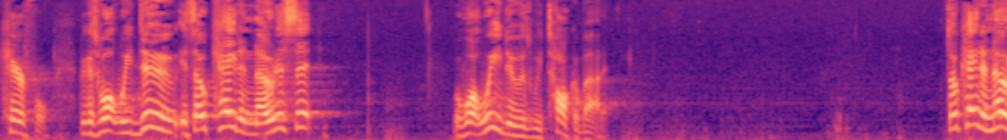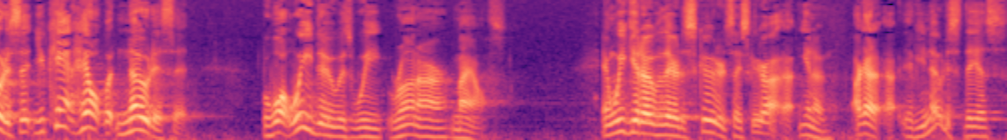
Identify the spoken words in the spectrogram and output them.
careful. Because what we do, it's okay to notice it, but what we do is we talk about it. It's okay to notice it. You can't help but notice it. But what we do is we run our mouths. And we get over there to Scooter and say, Scooter, I, you know, I got. Have you noticed this?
